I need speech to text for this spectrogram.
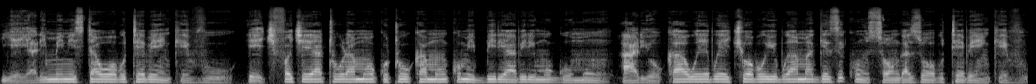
ye yali minisita w'obutebenkevu. Ekifo kye yatuulamu okutuuka mu 2021 alyoke aweebwa ekyobuyi bw'amagezi ku nsonga z'obutebenkevu.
